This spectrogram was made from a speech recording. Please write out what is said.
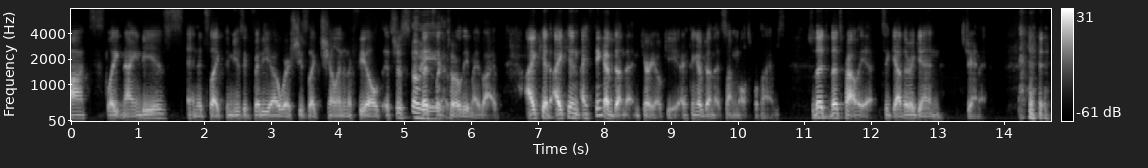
aughts, late 90s. And it's like the music video where she's like chilling in a field. It's just Oh, yeah, that's like yeah. totally my vibe. I could I can I think I've done that in karaoke. I think I've done that song multiple times. So that that's probably it. Together again, Janet.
